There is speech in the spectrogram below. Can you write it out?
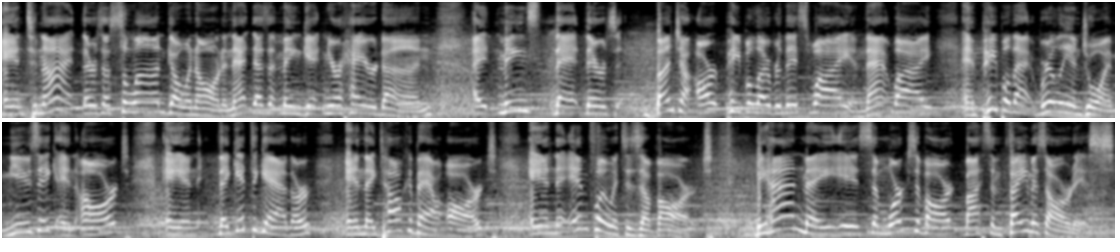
And tonight there's a salon going on, and that doesn't mean getting your hair done. It means that there's a bunch of art people over this way and that way, and people that really enjoy music and art, and they get together and they talk about art and the influences of art. Behind me is some works of art by some famous artists.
